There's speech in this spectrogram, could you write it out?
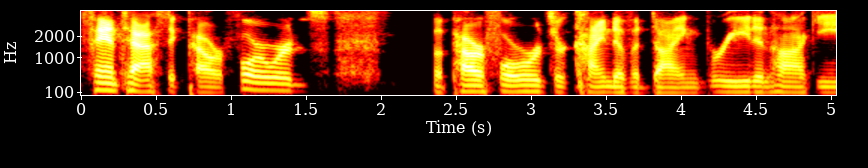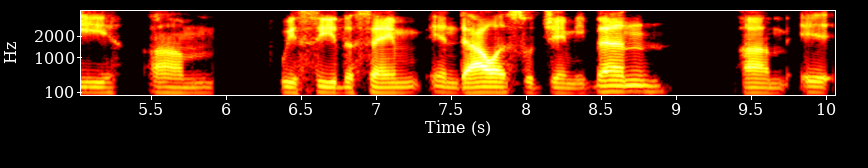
fantastic power forwards, but power forwards are kind of a dying breed in hockey. Um, we see the same in Dallas with Jamie Benn. Um, it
